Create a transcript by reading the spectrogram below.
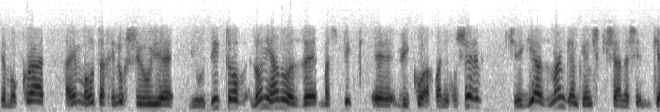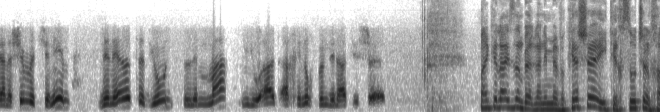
דמוקרט, האם מהות החינוך שהוא יהיה יהודי טוב, לא ניהלנו על זה מספיק אה, ויכוח, ואני חושב שהגיע הזמן גם כן כאנשים רציניים ננהל את הדיון למה מיועד החינוך במדינת ישראל. מייקל אייזנברג, אני מבקש אה, התייחסות שלך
